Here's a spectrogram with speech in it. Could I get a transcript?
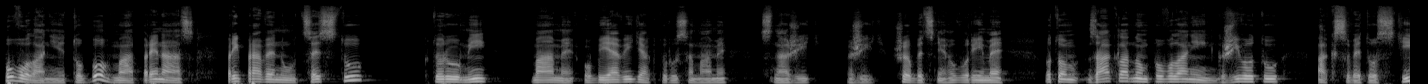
povolanie. To Boh má pre nás pripravenú cestu, ktorú my máme objaviť a ktorú sa máme snažiť žiť. Všeobecne hovoríme o tom základnom povolaní k životu a k svetosti.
